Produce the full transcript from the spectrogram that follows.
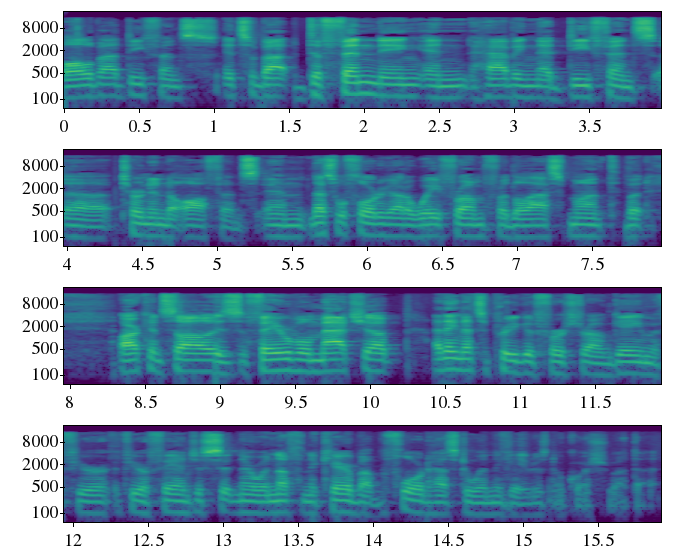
all about defense. It's about defending and having that defense uh, turn into offense, and that's what Florida got away from for the last month. But Arkansas is a favorable matchup. I think that's a pretty good first round game if you're if you're a fan just sitting there with nothing to care about. But Florida has to win the game. There's no question about that.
